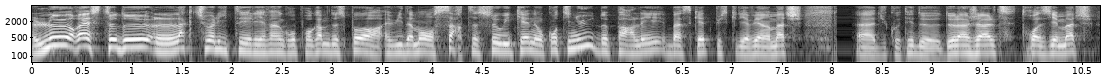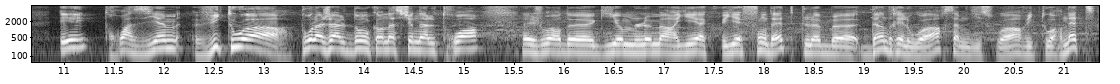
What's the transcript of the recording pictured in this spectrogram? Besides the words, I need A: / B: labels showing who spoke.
A: Le reste de l'actualité, il y avait un gros programme de sport évidemment en Sarthe ce week-end et on continue de parler basket puisqu'il y avait un match euh, du côté de, de la Jalte, troisième match et troisième victoire. Pour la Jalte, donc en National 3, les joueurs de Guillaume Lemarié accueillaient Fondette, club d'Indre-et-Loire, samedi soir. Victoire nette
